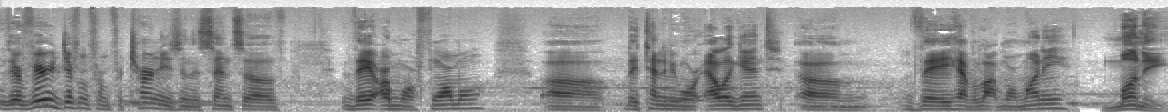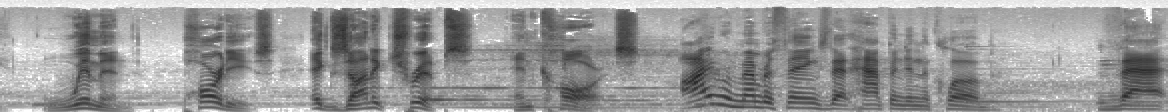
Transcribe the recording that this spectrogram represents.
they're very different from fraternities in the sense of they are more formal, uh, they tend to be more elegant, um, they have a lot more money. Money, women, parties, exotic trips, and cars. I remember things that happened in the club that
